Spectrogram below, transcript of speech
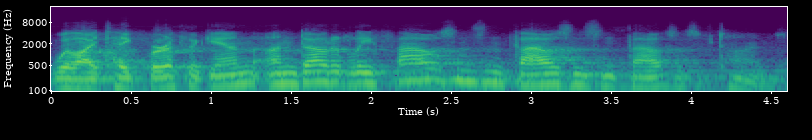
Will I take birth again? Undoubtedly thousands and thousands and thousands of times.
